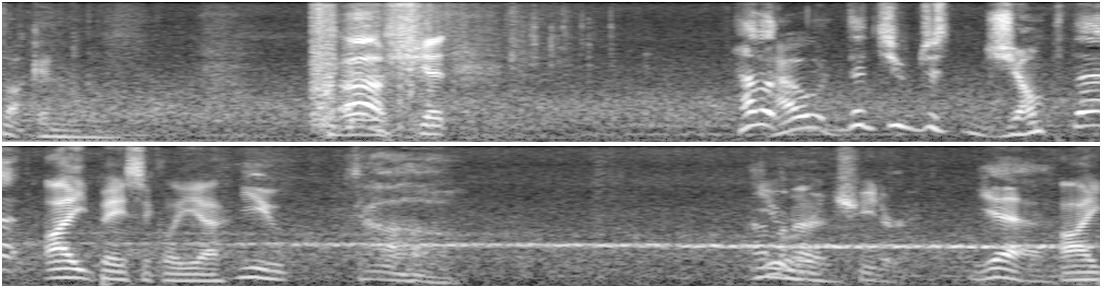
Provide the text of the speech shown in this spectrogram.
fucking! Oh shit! How, the, How- did you just jump that? I basically yeah. You. Oh. I'm You were a cheater. Yeah. I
